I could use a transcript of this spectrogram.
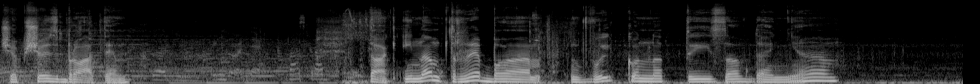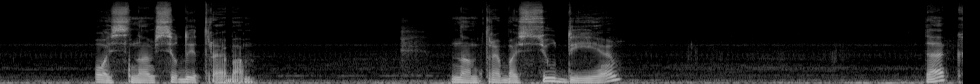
Щоб щось брати. Так, і нам треба виконати завдання. Ось нам сюди треба. Нам треба сюди. Так,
